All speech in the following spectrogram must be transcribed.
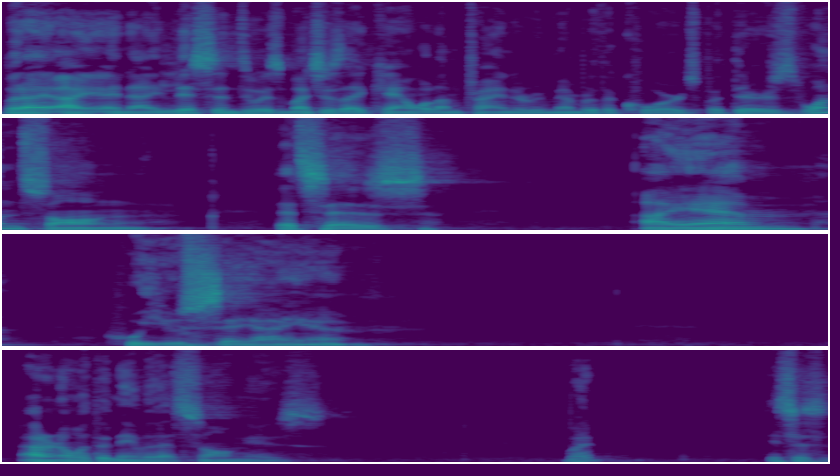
But I, I, and I listen to as much as I can while I'm trying to remember the chords. But there's one song that says, I am who you say I am. I don't know what the name of that song is, but it says,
